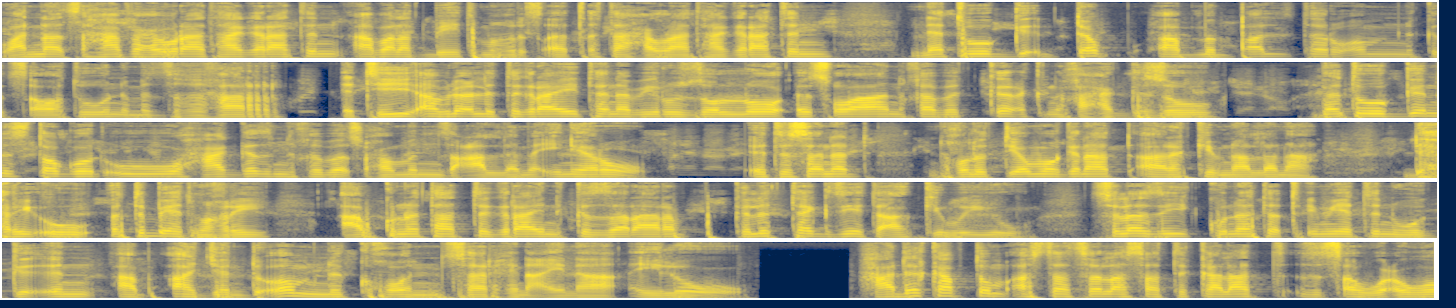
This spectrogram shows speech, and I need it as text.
ዋና ጸሓፊ ሕቡራት ሃገራትን ኣባላት ቤት ምኽሪ ጸጥታ ሕቡራት ሃገራትን ነቲ ውግእ ደብ ኣብ ምባል ተርኦም ንክጻወቱ ንምዝኽኻር እቲ ኣብ ልዕሊ ትግራይ ተነቢሩ ዘሎ ዕጽዋ ንኸብቅዕ ንኽሕግዙ በቲ ውግእ ንዝተጎድኡ ሓገዝ ንኽበጽሖምን ዝዓለመ እዩ ነይሩ እቲ ሰነድ ንክልቲኦም ወገናት ኣረኪብና ኣለና። ድሕሪኡ እቲ ቤት ምኽሪ ኣብ ኩነታት ትግራይ ንክዘራረብ ክልተ ግዜ ተኣኪቡ እዩ። ስለዚ ኩነተ ጥሜትን ውግእን ኣብ ኣጀንድኦም ንክኾን ሰርሒና ኢና ኢሉ። ሓደ ካብቶም ኣስታት ሰላሳ ትካላት ዝፀውዕዎ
